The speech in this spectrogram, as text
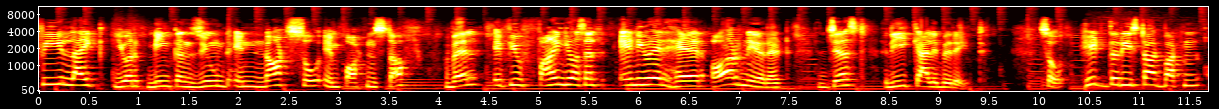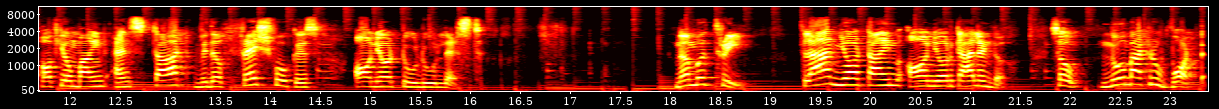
feel like you're being consumed in not so important stuff? Well, if you find yourself anywhere here or near it, just recalibrate. So, hit the restart button of your mind and start with a fresh focus on your to do list. Number three, plan your time on your calendar. So, no matter what,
